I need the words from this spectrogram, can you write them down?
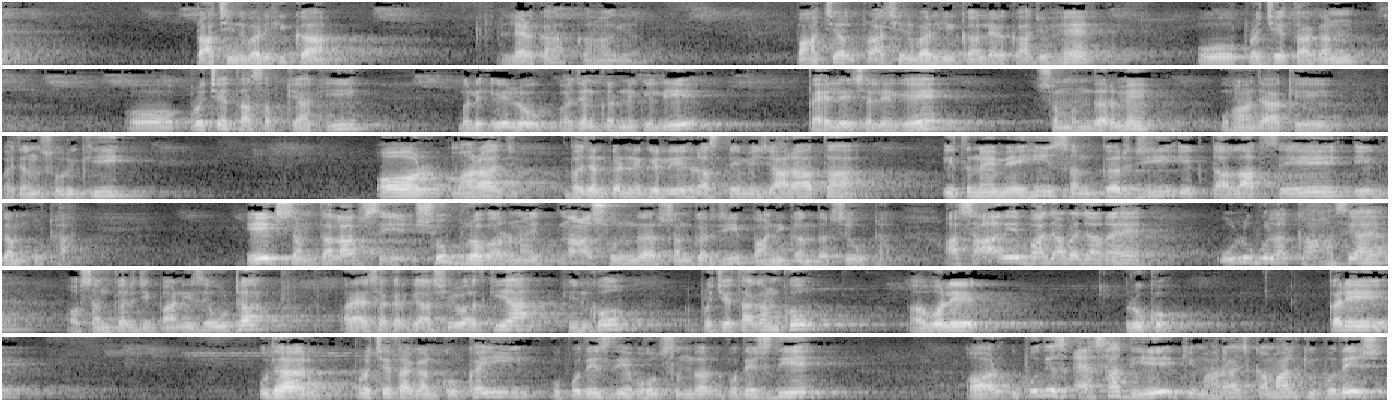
प्राचीन वर्ही का लड़का कहा गया। पांचल प्राचीन वर्ही का लड़का जो है, वो प्रचेतागन वो प्रचेता सब क्या की, बोले, ये लोग भजन करने के लिए पहले चले गए समुन्दर में, वहाँ जाके भजन शुरू की। और महाराज, भजन करने के लिए रास्ते में जा रहा था। इतने में ही शंकर जी एक तालाब से एकदम उठा। एक सम तालाब से शुभ्र वर्ण, इतना सुंदर शंकर जी पानी के अंदर से उठा। आ सारे बाजा बजा रहे। वो लोग बोला, कहाँ से आया? और शंकर जी पानी से उठा। और ऐसा करके आशीर्वाद किया किनको प्रचेतागण को, और बोले, रुको, करे उधर प्रचेतागण को कई उपदेश दिए, बहुत सुंदर उपदेश दिए, और उपदेश ऐसा दिए कि महाराज कमाल की उपदेश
